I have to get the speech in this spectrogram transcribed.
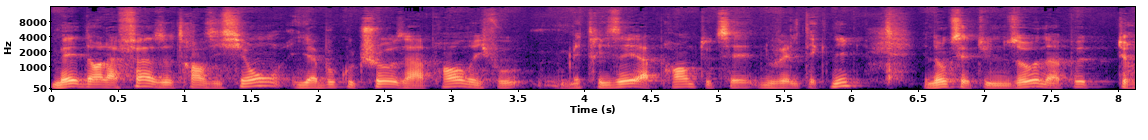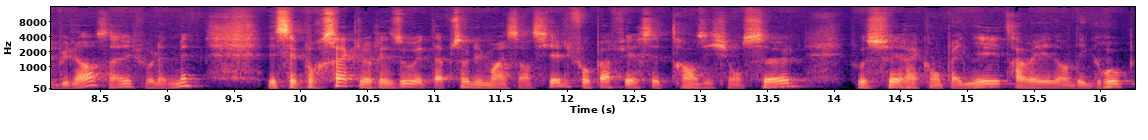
Mais dans la phase de transition, il y a beaucoup de choses à apprendre. Il faut maîtriser, apprendre toutes ces nouvelles techniques. Et donc, c'est une zone un peu de turbulence, hein, il faut l'admettre. Et c'est pour ça que le réseau est absolument essentiel. Il ne faut pas faire cette transition seul. Il faut se faire accompagner, travailler dans des groupes,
